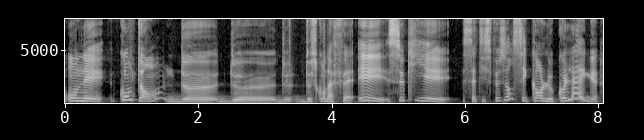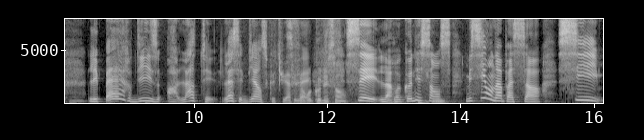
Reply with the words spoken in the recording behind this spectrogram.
On est content de, de, de ce qu'on a fait. Et ce qui est satisfaisant, c'est quand le collègue, mm. les pères disent Ah là, là c'est bien ce que tu as fait. C'est la reconnaissance. C'est la reconnaissance. Mais si on n'a pas ça, si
